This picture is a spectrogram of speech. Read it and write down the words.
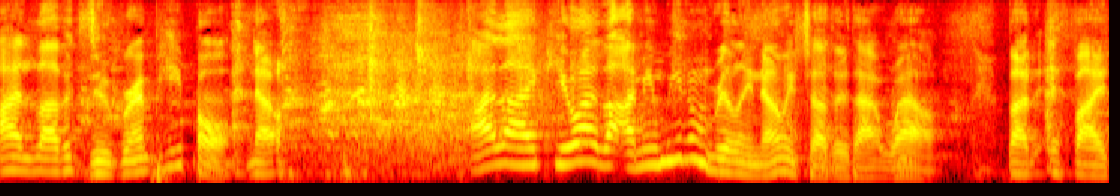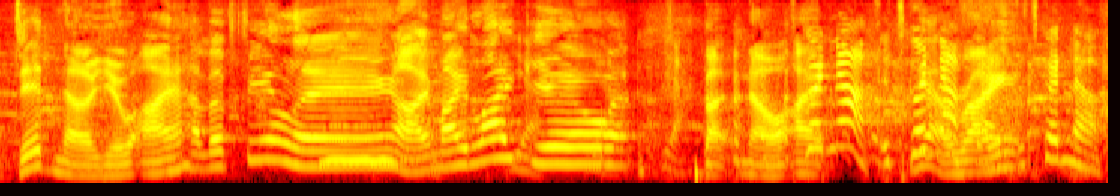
I love exuberant people. No. I like you. I, lo- I mean, we don't really know each other that well. But if I did know you, I have a feeling I might like Yeah, you. yeah, yeah. But no, I. Good enough. It's good enough. right? Uh, guys. It's good enough.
